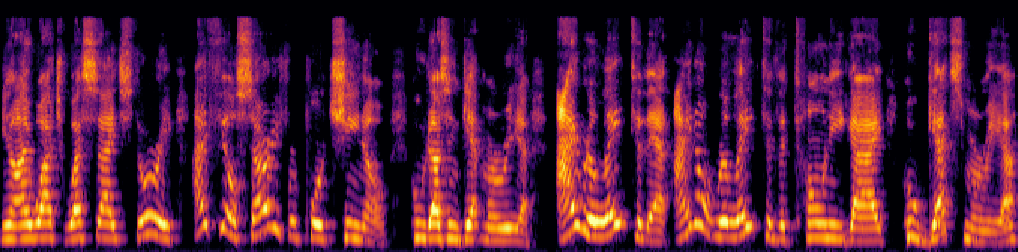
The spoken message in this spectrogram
You know, I watch West Side Story. I feel sorry for poor Chino who doesn't get Maria. I relate to that. I don't relate to the Tony guy who gets Maria.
